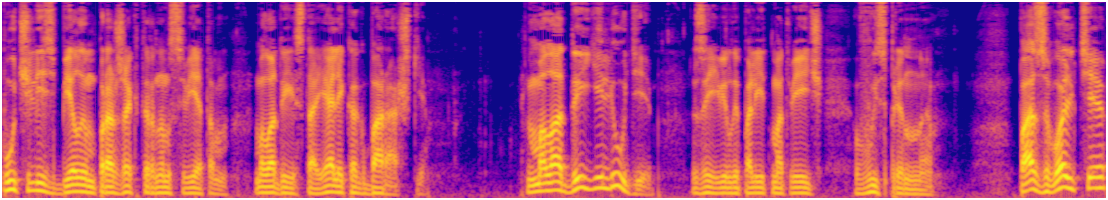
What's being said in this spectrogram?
пучились белым прожекторным светом. Молодые стояли, как барашки. «Молодые люди», — заявил Ипполит Матвеевич выспренно. «Позвольте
